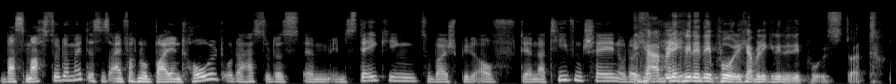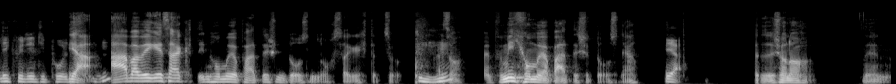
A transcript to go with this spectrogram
was machst du damit? Ist es einfach nur Buy and Hold oder hast du das ähm, im Staking, zum Beispiel auf der nativen Chain? Oder ich habe Liquidity Pool, ich habe Liquidity Pools dort. Liquidity Pools. Ja, mhm. aber wie gesagt, in homöopathischen Dosen noch, sage ich dazu. Mhm. Also für mich homöopathische Dosen, ja. Ja. Also schon auch ein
